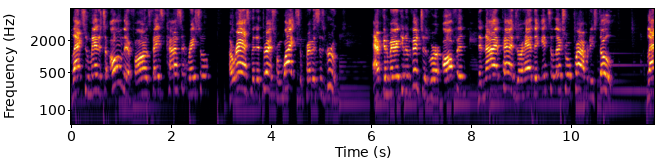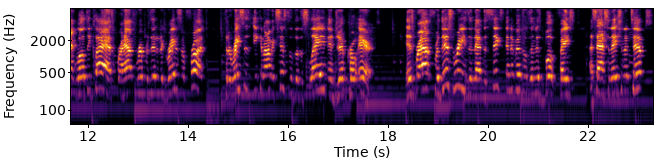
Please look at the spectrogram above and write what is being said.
Blacks who managed to own their farms faced constant racial harassment and threats from white supremacist groups. African American inventors were often denied patents or had their intellectual property stolen. The black wealthy class perhaps represented the greatest affront to the racist economic systems of the slave and Jim Crow eras. It is perhaps for this reason that the six individuals in this book face assassination attempts,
